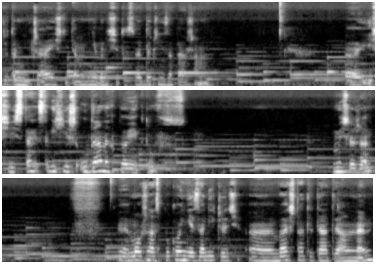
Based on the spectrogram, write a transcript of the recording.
czytelnicze. Jeśli tam nie byliście, to serdecznie zapraszam. E, jeśli z, z takich jeszcze udanych projektów, myślę, że e, można spokojnie zaliczyć e, warsztaty teatralne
